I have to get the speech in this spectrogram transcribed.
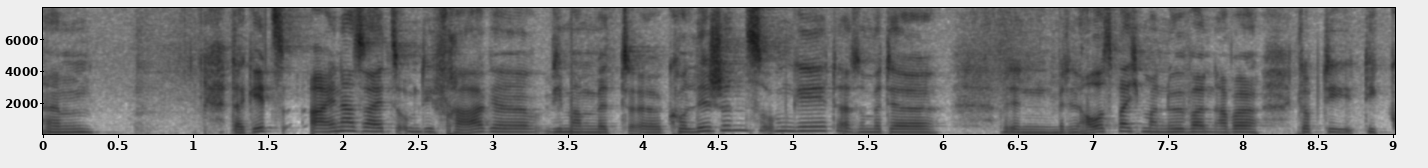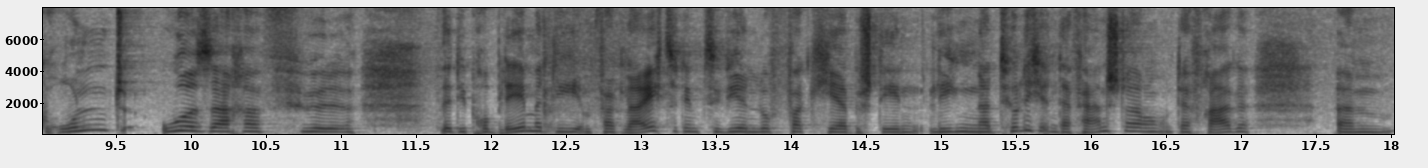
ähm, da geht es einerseits um die Frage, wie man mit äh, Collisions umgeht, also mit, der, mit, den, mit den Ausweichmanövern, aber ich glaube, die, die Grundursache für die Probleme, die im Vergleich zu dem zivilen Luftverkehr bestehen, liegen natürlich in der Fernsteuerung und der Frage, ähm,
